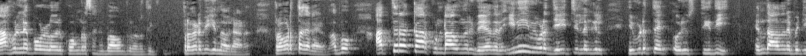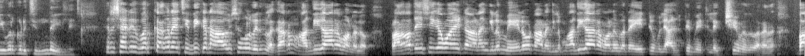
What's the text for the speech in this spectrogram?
രാഹുലിനെ പോലുള്ള ഒരു കോൺഗ്രസ് അനുഭാവം പ്രവർത്തി പ്രകടിപ്പിക്കുന്നവരാണ് പ്രവർത്തകരായിരുന്നു. അപ്പോൾ അത്തരക്കാർക്കുണ്ടാകുന്ന ഒരു വേദന ഇനിയും ഇവിടെ ജയിച്ചില്ലെങ്കിൽ ഇവിടുത്തെ ഒരു സ്ഥിതി എന്താ അതിനെപ്പറ്റി ഇവർക്കൊരു ചിന്തയില്ലേ? തീർച്ചയായിട്ടും ഇവർക്ക് അങ്ങനെ ചിന്തിക്കേണ്ട ആവശ്യങ്ങൾ വരുന്നില്ല. കാരണം അധികാരമാണല്ലോ. പ്രാദേശികമായിട്ടാണെങ്കിലും മേലോട്ടാണെങ്കിലും അധികാരമാണ് ഇവരുടെ ഏറ്റവും വലിയ അൾട്ടിമേറ്റ് ലക്ഷ്യം എന്ന് പറയുന്നത്. അപ്പൊ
